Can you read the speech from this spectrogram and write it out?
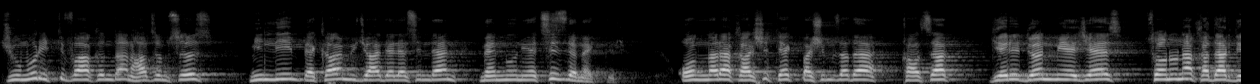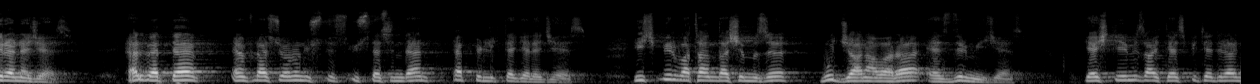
Cumhur İttifakı'ndan hazımsız, milli beka mücadelesinden memnuniyetsiz demektir. Onlara karşı tek başımıza da kalsak geri dönmeyeceğiz, sonuna kadar direneceğiz. Elbette enflasyonun üst- üstesinden hep birlikte geleceğiz. Hiçbir vatandaşımızı bu canavara ezdirmeyeceğiz. Geçtiğimiz ay tespit edilen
